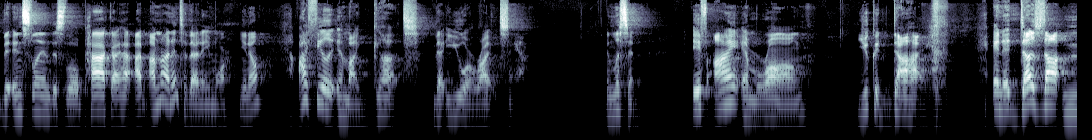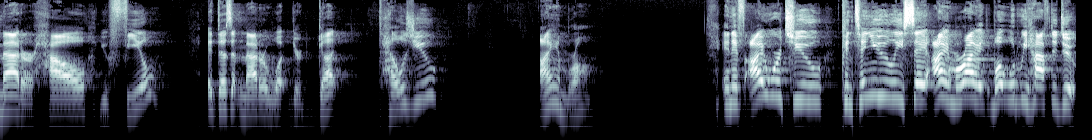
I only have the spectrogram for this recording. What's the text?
The insulin, this little pack, I ha- I'm not into that anymore, you know? I feel it in my gut that you are right, Sam. And listen, if I am wrong, you could die And it does not matter how you feel, it doesn't matter what your gut tells you. I am wrong. And if I were to continually say I am right, what would we have to do?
